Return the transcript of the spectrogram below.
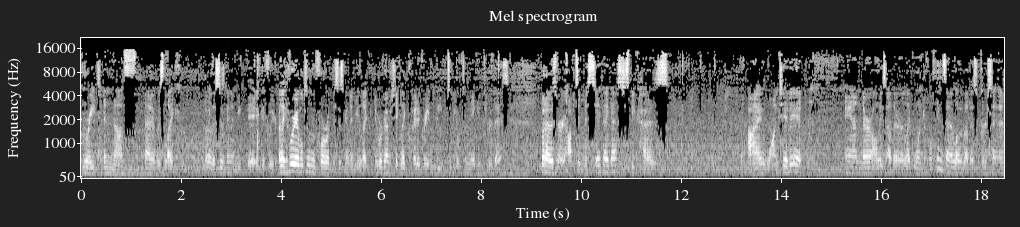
great enough that it was like, oh, this is going to be big. If we like, if we're able to move forward, this is going to be like we're going to take like quite a great leap to be able to make it through this but I was very optimistic, I guess, just because I wanted it. And there are all these other like wonderful things that I love about this person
